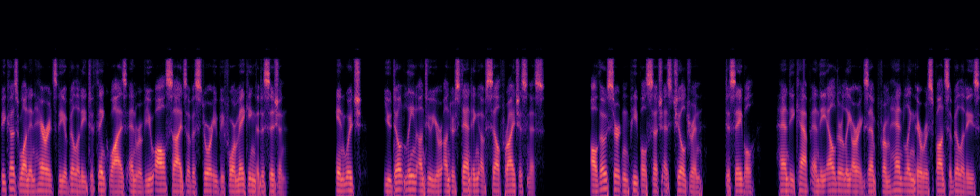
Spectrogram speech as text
because one inherits the ability to think wise and review all sides of a story before making the decision. In which, you don't lean onto your understanding of self-righteousness. Although certain people such as children, disabled, handicap and the elderly are exempt from handling their responsibilities,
